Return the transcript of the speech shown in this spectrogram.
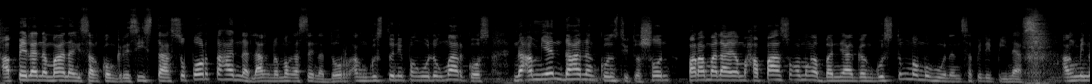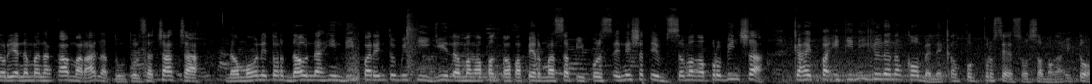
Apela naman ng isang kongresista, suportahan na lang ng mga senador ang gusto ni Pangulong Marcos na amyendahan ng konstitusyon para malayang makapasok ang mga banyagang gustong mamuhunan sa Pilipinas. Ang minorya naman ng Kamara na tutol sa Chacha na monitor daw na hindi pa rin tumitigil ang mga pagpapapirma sa People's Initiative sa mga probinsya kahit pa itinigil na ng COMELEC ang pagproseso sa mga ito.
